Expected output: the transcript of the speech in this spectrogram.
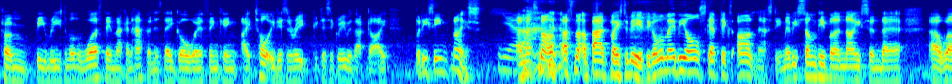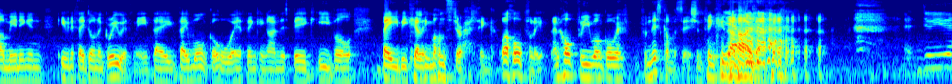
from be reasonable, the worst thing that can happen is they go away thinking, "I totally disagree disagree with that guy, but he seemed nice." Yeah, and that's not that's not a bad place to be. If they go, well, maybe all skeptics aren't nasty. Maybe some people are nice and they're uh, well-meaning, and even if they don't agree with me, they they won't go away thinking I'm this big evil baby-killing monster. I think. Well, hopefully, and hopefully you won't go away from this conversation thinking yeah. that either. do you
